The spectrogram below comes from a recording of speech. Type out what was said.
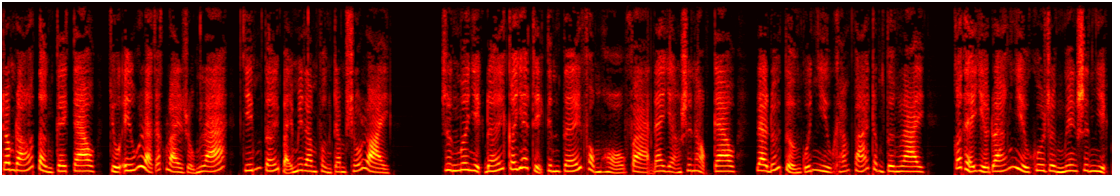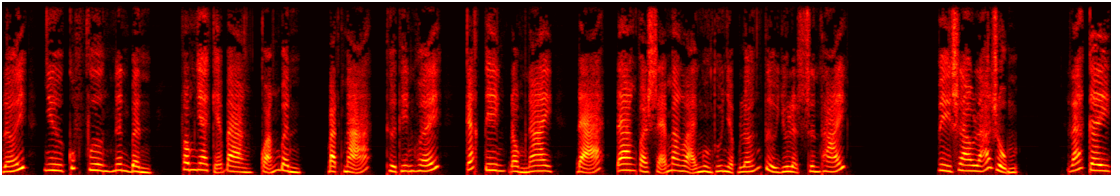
trong đó tầng cây cao chủ yếu là các loài rụng lá, chiếm tới 75% số loài. Rừng mưa nhiệt đới có giá trị kinh tế, phòng hộ và đa dạng sinh học cao là đối tượng của nhiều khám phá trong tương lai. Có thể dự đoán nhiều khu rừng nguyên sinh nhiệt đới như Cúc Phương, Ninh Bình, Phong Nha Kẻ Bàng, Quảng Bình, Bạch Mã, Thừa Thiên Huế, Cát Tiên, Đồng Nai đã, đang và sẽ mang lại nguồn thu nhập lớn từ du lịch sinh thái. Vì sao lá rụng? Lá cây,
